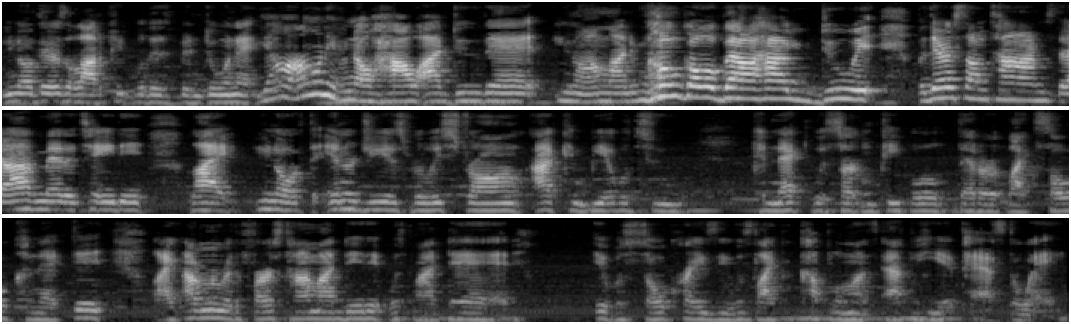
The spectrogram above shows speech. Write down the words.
You know, there's a lot of people that's been doing that. Y'all, I don't even know how I do that. You know, I'm not even going to go about how you do it. But there are some times that I've meditated, like, you know, if the energy is really strong, I can be able to connect with certain people that are like so connected. Like I remember the first time I did it with my dad. It was so crazy. It was like a couple of months after he had passed away.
